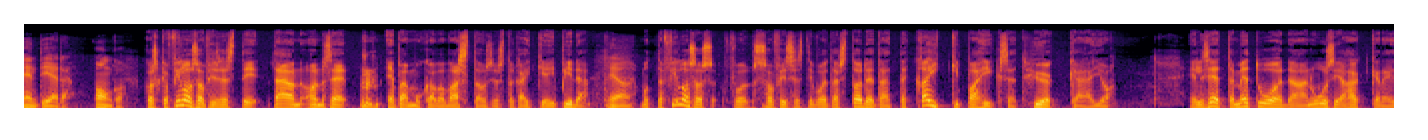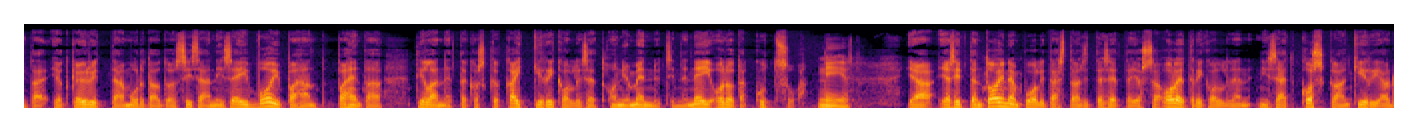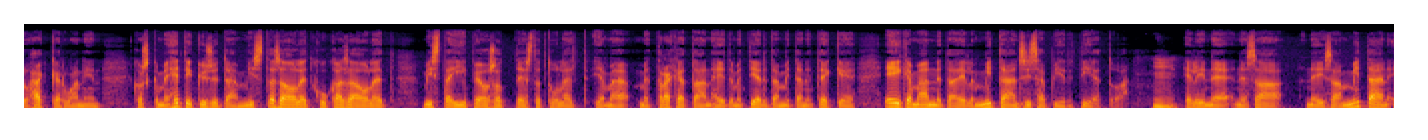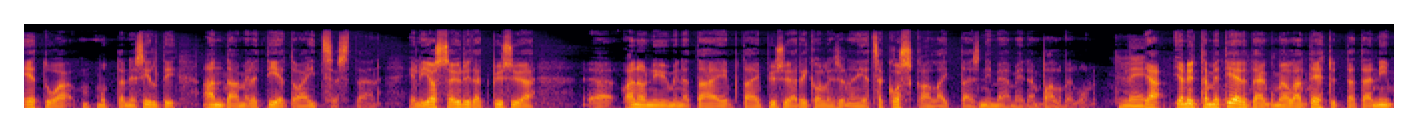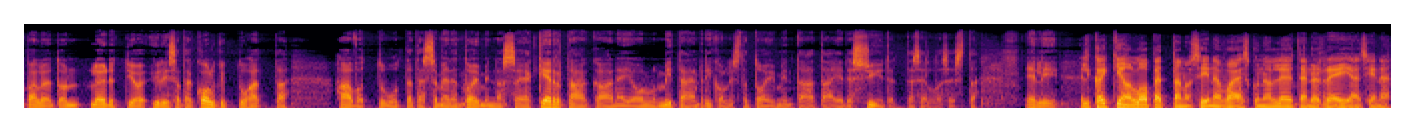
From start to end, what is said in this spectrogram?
En tiedä. Onko? Koska filosofisesti tämä on, on se epämukava vastaus, josta kaikki ei pidä. Ja. Mutta filosofisesti voitaisiin todeta, että kaikki pahikset hyökkää jo. Eli se, että me tuodaan uusia hakkereita, jotka yrittää murtautua sisään, niin se ei voi pahentaa tilannetta, koska kaikki rikolliset on jo mennyt sinne. Ne ei odota kutsua. Niin just. Ja, ja sitten toinen puoli tästä on sitten se, että jos sä olet rikollinen, niin sä et koskaan kirjaudu HackerOneen, koska me heti kysytään, mistä sä olet, kuka sä olet, mistä IP-osoitteesta tulet, ja me, me trackataan heitä, me tiedetään, mitä ne tekee, eikä me anneta heille mitään sisäpiiritietoa. Hmm. Eli ne, ne, saa, ne ei saa mitään etua, mutta ne silti antaa meille tietoa itsestään. Eli jos sä yrität pysyä anonyyminä tai, tai pysyä rikollisena, niin et sä koskaan laittaisi nimeä meidän palveluun. Niin. Ja, ja nythän me tiedetään, kun me ollaan tehty tätä niin paljon, että on löydetty jo yli 130 000 haavoittuvuutta tässä meidän toiminnassa ja kertaakaan ei ollut mitään rikollista toimintaa tai edes syytettä sellaisesta. Eli, Eli kaikki on lopettanut siinä vaiheessa, kun ne on löytänyt reijän siinä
